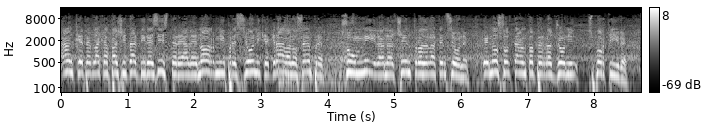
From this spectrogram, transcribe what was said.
anche per la capacità di resistere alle enormi pressioni che gravano sempre su un Milan al centro dell'attenzione e non soltanto per ragioni sportive.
